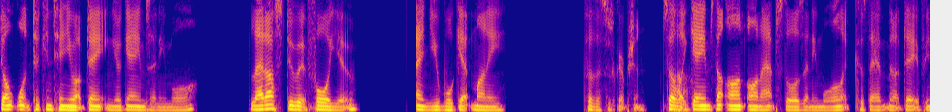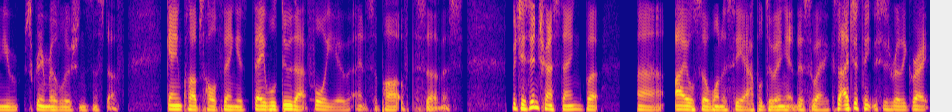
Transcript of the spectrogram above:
don't want to continue updating your games anymore, let us do it for you, and you will get money for the subscription." So, Ah. like games that aren't on app stores anymore, like because they haven't been updated for new screen resolutions and stuff. Game Club's whole thing is they will do that for you, and it's a part of the service, which is interesting. But uh, I also want to see Apple doing it this way because I just think this is really great.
